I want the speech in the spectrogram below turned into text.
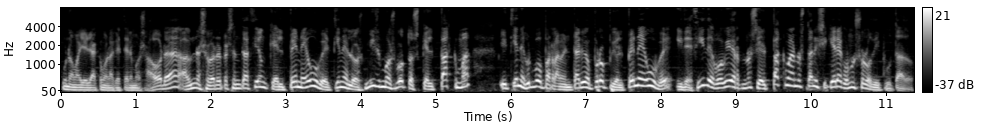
una mayoría como la que tenemos ahora. Hay una sobrerepresentación que el PNV tiene los mismos votos que el PACMA y tiene grupo parlamentario propio el PNV y decide gobierno si el PACMA no está ni siquiera con un solo diputado.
